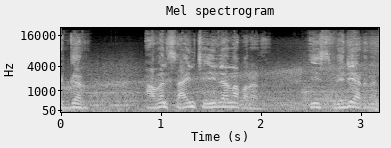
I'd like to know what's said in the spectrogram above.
Edgar അവൻ സൈൻ ചെയ്യില്ല എന്നാ പറയണം. ഈസ് വെരി അഡമൻ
